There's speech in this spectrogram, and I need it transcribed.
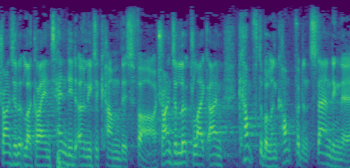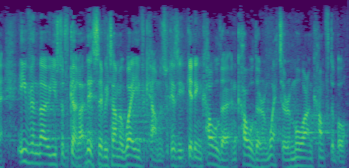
trying to look like I intended only to come this far, trying to look like I'm comfortable and confident standing there, even though you sort of go like this every time a wave comes because you're getting colder and colder and wetter and more uncomfortable.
